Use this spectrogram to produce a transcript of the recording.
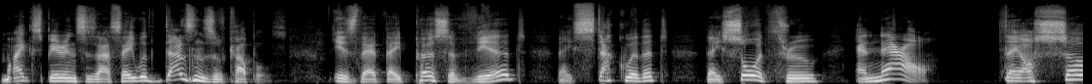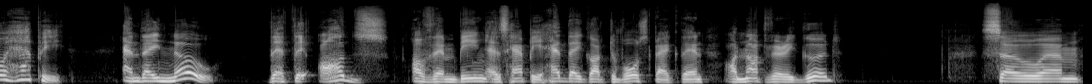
my experience, as I say, with dozens of couples is that they persevered they stuck with it, they saw it through, and now they are so happy and they know that the odds of them being as happy had they got divorced back then are not very good. So um,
